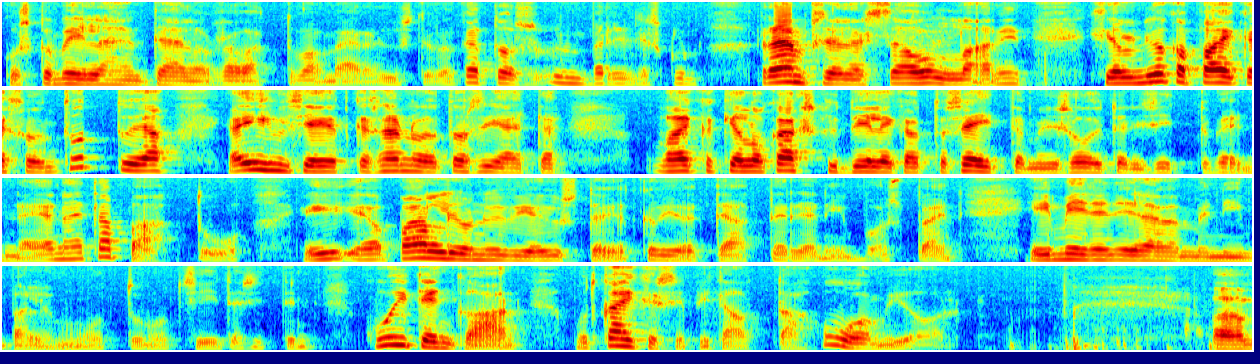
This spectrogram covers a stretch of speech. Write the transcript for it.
koska meillähän täällä on ravattoman määrä ystävä. Katos ympärille, kun Rämsälässä ollaan, niin siellä on joka paikassa on tuttuja ja ihmisiä, jotka sanoo tosiaan, että vaikka kello 24 7 niin soita, niin sitten mennään. Ja näin tapahtuu. Ja paljon hyviä ystäviä, jotka vievät teatteria ja niin poispäin. Ei meidän elämämme niin paljon muuttunut siitä sitten kuitenkaan, mutta kaikessa pitää ottaa huomioon. Ähm,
